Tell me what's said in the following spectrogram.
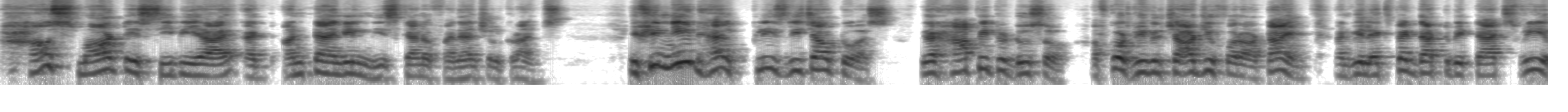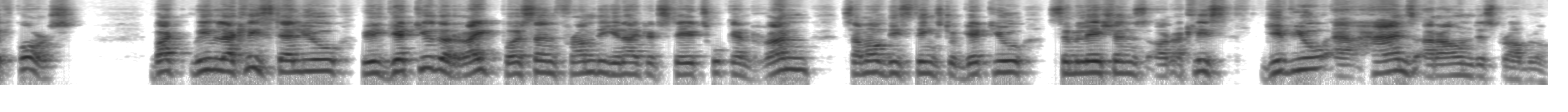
how smart is CBI at untangling these kind of financial crimes. If you need help, please reach out to us. We are happy to do so. Of course, we will charge you for our time and we'll expect that to be tax free, of course. But we will at least tell you, we'll get you the right person from the United States who can run some of these things to get you simulations or at least give you a hands around this problem.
